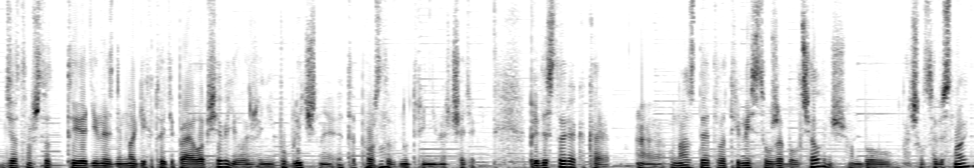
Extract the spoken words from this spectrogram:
Дело в том, что ты один из немногих, кто эти правила вообще видел, они же не публичные, это просто mm-hmm. внутренний наш чатик. Предыстория какая? Uh, у нас до этого три месяца уже был челлендж, он был, начался весной,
